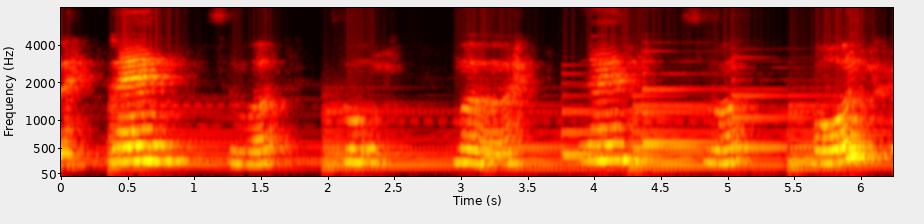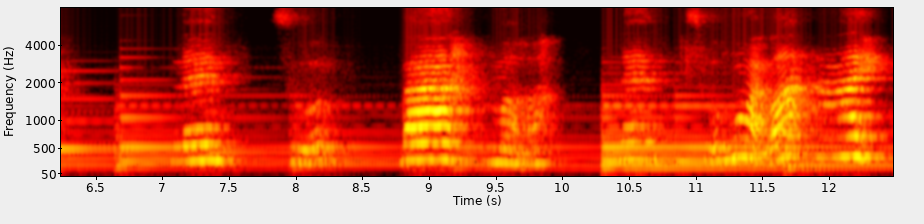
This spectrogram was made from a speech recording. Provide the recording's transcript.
này lên xuống trụ mở lên xuống 4 lên xuống. 3 mở. Lên xuống mỏi quá. 2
